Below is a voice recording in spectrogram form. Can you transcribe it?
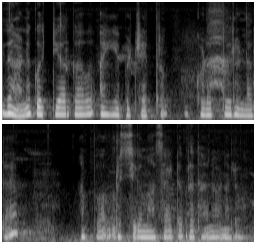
ഇതാണ് കൊറ്റിയാർക്കാവ് അയ്യപ്പ ക്ഷേത്രം. കുളത്തൂരുള്ളത്. അപ്പോൾ വൃശ്ചിക മാസമായിട്ട് പ്രധാനമാണല്ലോ.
